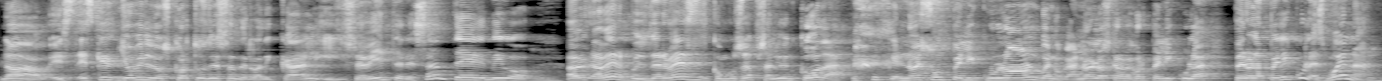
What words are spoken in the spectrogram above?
No, es, es que yo vi los cortos de esa de Radical y se veía interesante. Digo, a, a ver, pues Derbez, como sea, pues, salió en Coda, que no es un peliculón. Bueno, ganó el Oscar a mejor película, pero la película es buena,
